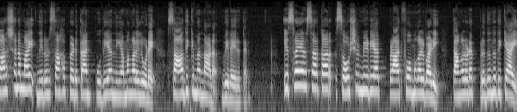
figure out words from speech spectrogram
കർശനമായി നിരുത്സാഹപ്പെടുത്താൻ പുതിയ നിയമങ്ങളിലൂടെ സാധിക്കുമെന്നാണ് വിലയിരുത്തൽ. ഇസ്രായേൽ സർക്കാർ സോഷ്യൽ മീഡിയ പ്ലാറ്റ്ഫോമുകൾ വഴി തങ്ങളുടെ പ്രതിനിധിക്കായി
